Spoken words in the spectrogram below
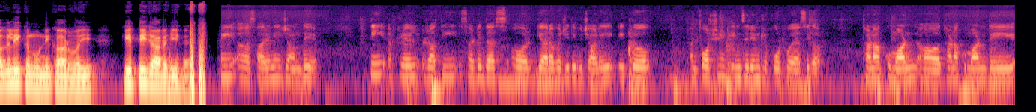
ਅਗਲੀ ਕਾਨੂੰਨੀ ਕਾਰਵਾਈ ਕੀਤੀ ਜਾ ਰਹੀ ਹੈ। ਸਾਰੇ ਨਹੀਂ ਜਾਣਦੇ। 30 ਅਪ੍ਰੈਲ ਰਾਤੀ 10:30 ਔਰ 11 ਵਜੇ ਦੇ ਵਿਚਾਲੇ ਇੱਕ ਅਨਫੋਰਚੂਨੇਟ ਇਨਸੀਡੈਂਟ ਰਿਪੋਰਟ ਹੋਇਆ ਸੀਗਾ ਥਾਣਾ ਕੁਮਾਨ ਥਾਣਾ ਕੁਮਾਨ ਦੇ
